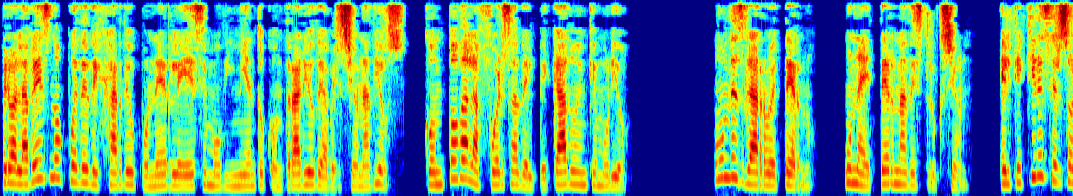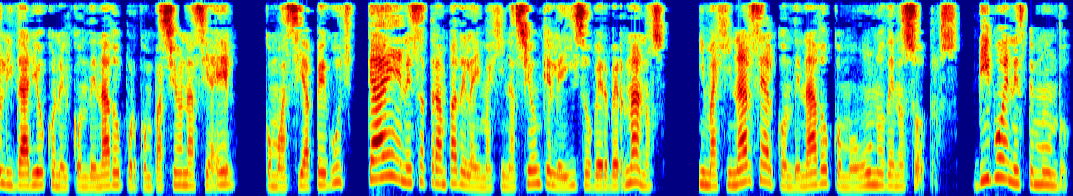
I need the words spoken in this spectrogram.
pero a la vez no puede dejar de oponerle ese movimiento contrario de aversión a Dios, con toda la fuerza del pecado en que murió. Un desgarro eterno, una eterna destrucción. El que quiere ser solidario con el condenado por compasión hacia él, como hacía Peguch, cae en esa trampa de la imaginación que le hizo ver Bernanos, imaginarse al condenado como uno de nosotros, vivo en este mundo,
